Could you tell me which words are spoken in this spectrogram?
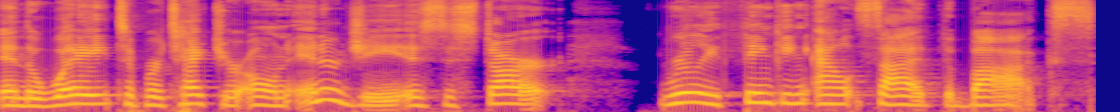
And the way to protect your own energy is to start really thinking outside the box.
